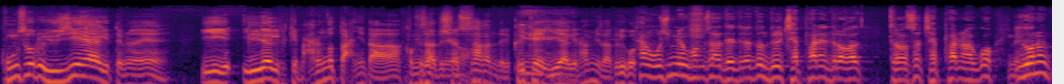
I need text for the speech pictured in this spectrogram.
공소를 유지해야 하기 때문에 이 인력이 그렇게 많은 것도 아니다. 검사들이나 그렇죠. 수사관들이 그렇게 예. 이야기를 합니다. 그리고 한 50명 검사가 되더라도 늘 재판에 들어가, 들어가서 재판을 하고 네. 이거는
